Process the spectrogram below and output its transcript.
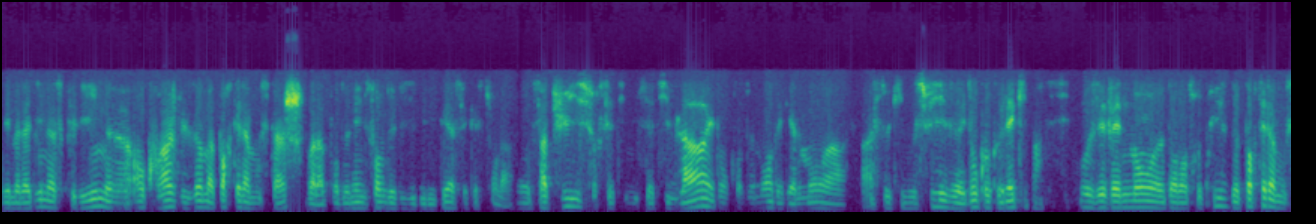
des maladies masculines, euh, encourage les hommes à porter la moustache, voilà, pour donner une forme de visibilité à ces questions-là. On s'appuie sur cette initiative-là et donc on demande également à, à ceux qui nous suivent et donc aux collègues qui participent aux événements euh, dans l'entreprise de porter la moustache.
